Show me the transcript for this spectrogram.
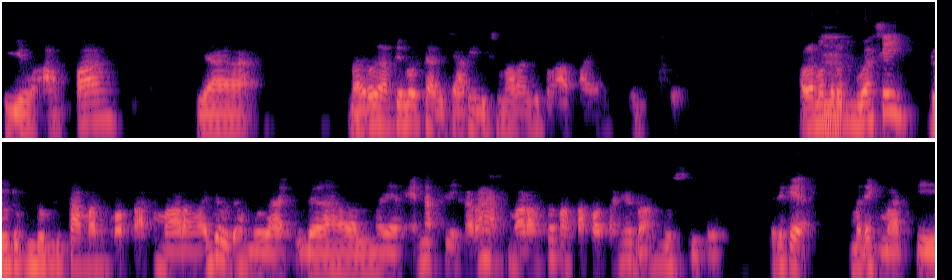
view apa, ya baru nanti lu cari-cari di Semarang gitu apa yang gitu. Kalau menurut gua sih duduk-duduk di taman kota Semarang aja udah mulai udah lumayan enak sih karena Semarang tuh tata kotanya bagus gitu. Jadi kayak menikmati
